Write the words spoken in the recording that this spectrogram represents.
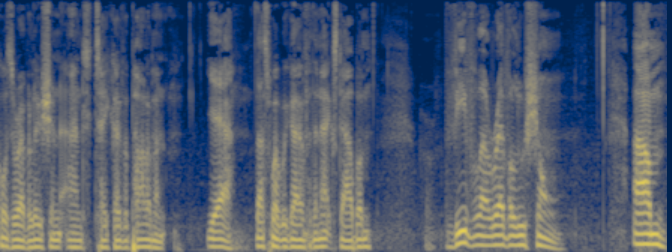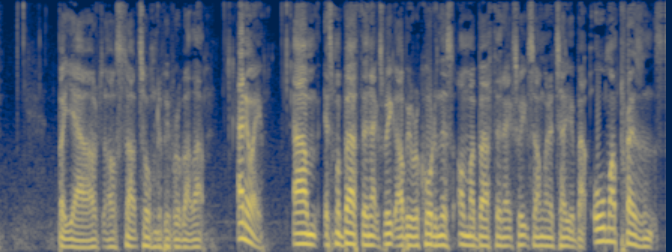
cause a revolution and take over Parliament. Yeah, that's where we're going for the next album. Vive la Revolution. Um, but yeah, I'll, I'll, start talking to people about that. Anyway, um, it's my birthday next week. I'll be recording this on my birthday next week, so I'm going to tell you about all my presents,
